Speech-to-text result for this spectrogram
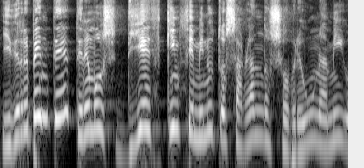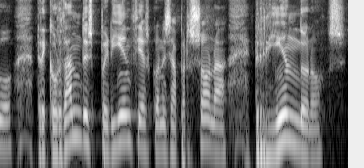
Y de repente tenemos 10, 15 minutos hablando sobre un amigo, recordando experiencias con esa persona, riéndonos.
